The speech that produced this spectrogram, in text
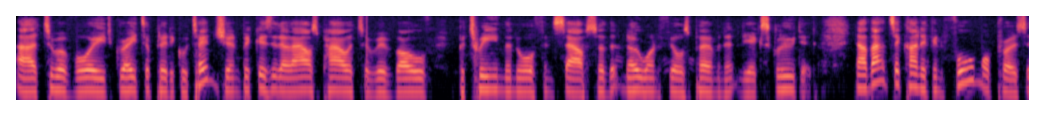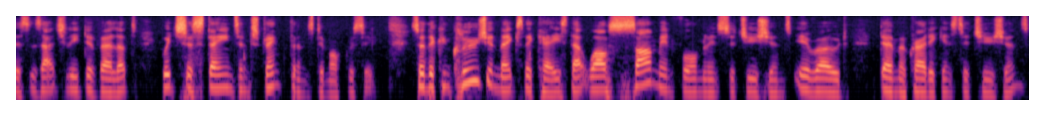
uh, to avoid greater political tension because it allows power to revolve between the North and South so that no one feels permanently excluded. Now, that's a kind of informal process that's actually developed which sustains and strengthens democracy. So the conclusion makes the case that while some informal institutions erode democratic institutions,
